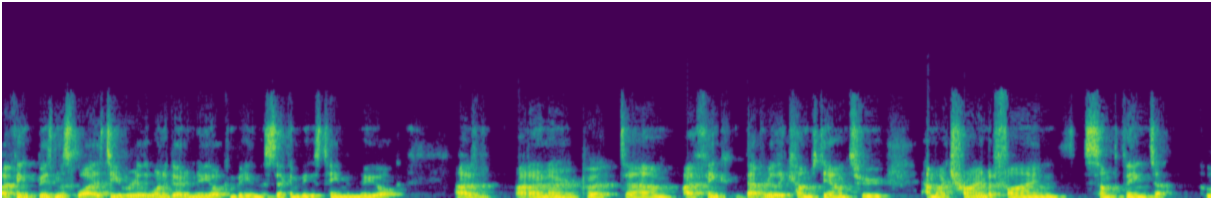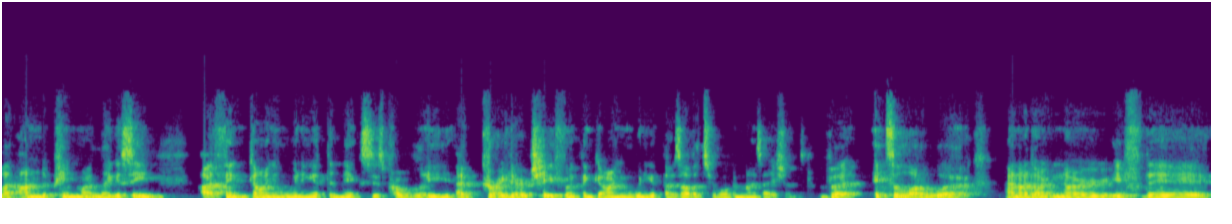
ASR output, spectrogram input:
I think business wise, do you really want to go to New York and be in the second biggest team in New York? I don't know, but um, I think that really comes down to: Am I trying to find something to like underpin my legacy, I think going and winning at the Knicks is probably a greater achievement than going and winning at those other two organizations. But it's a lot of work. And I don't know if they're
